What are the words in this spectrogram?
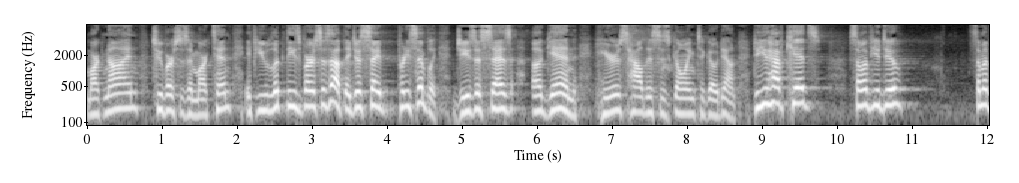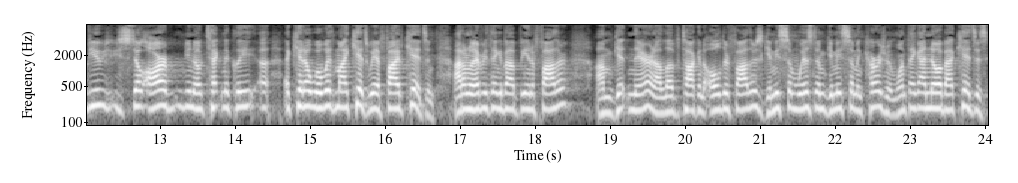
Mark 9, two verses in Mark 10. If you look these verses up, they just say pretty simply Jesus says again, here's how this is going to go down. Do you have kids? Some of you do. Some of you, you still are, you know, technically a, a kiddo. Well, with my kids, we have five kids, and I don't know everything about being a father, I'm getting there and I love talking to older fathers. Give me some wisdom, give me some encouragement. One thing I know about kids is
